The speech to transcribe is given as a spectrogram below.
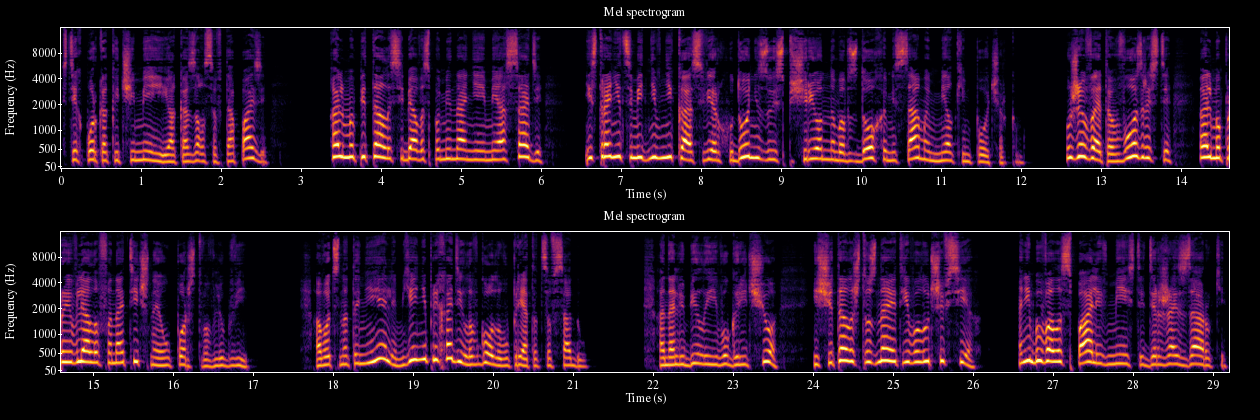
С тех пор, как Ичимеи оказался в Топазе, Альма питала себя воспоминаниями о саде, и страницами дневника сверху донизу, испещренного вздохами самым мелким почерком. Уже в этом возрасте Альма проявляла фанатичное упорство в любви. А вот с Натаниэлем ей не приходило в голову прятаться в саду. Она любила его горячо и считала, что знает его лучше всех. Они, бывало, спали вместе, держась за руки,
